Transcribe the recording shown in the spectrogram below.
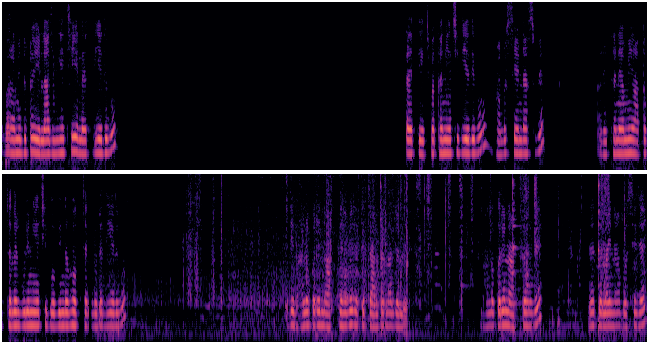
এবার আমি দুটো এলাচ নিয়েছি, এলাচ দিয়ে দেবো। একটা তেজপাতা নিয়েছি দিয়ে দেব, ভালো সেন্ট আসবে। আর এখানে আমি আতক চালের গুঁড়ি নিয়েছি, গোবিন্দভোগ চাল ওটা দিয়ে দেবো। দিয়ে ভালো করে নাড়তে হবে যাতে চালটা না জলে ভালো করে নাড়তে হবে তলায় না বসে যায়।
